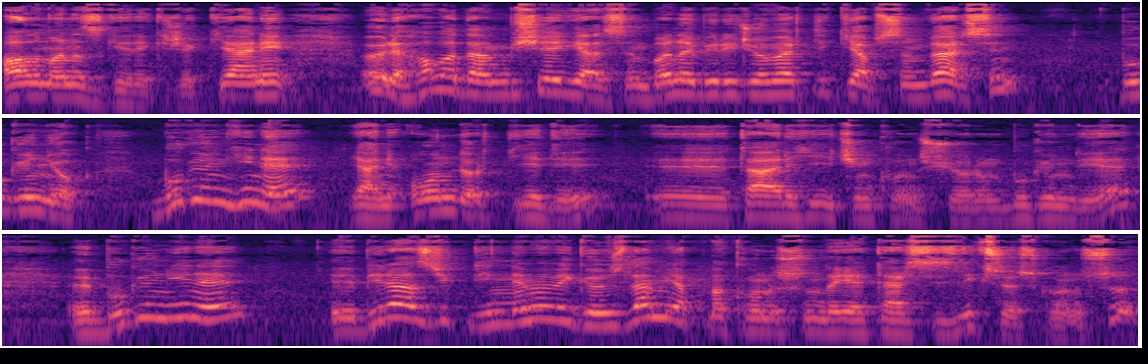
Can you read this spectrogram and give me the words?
almanız gerekecek. Yani öyle havadan bir şey gelsin, bana biri cömertlik yapsın, versin, bugün yok. Bugün yine yani 14-7 e, tarihi için konuşuyorum bugün diye. E, bugün yine birazcık dinleme ve gözlem yapma konusunda yetersizlik söz konusu.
